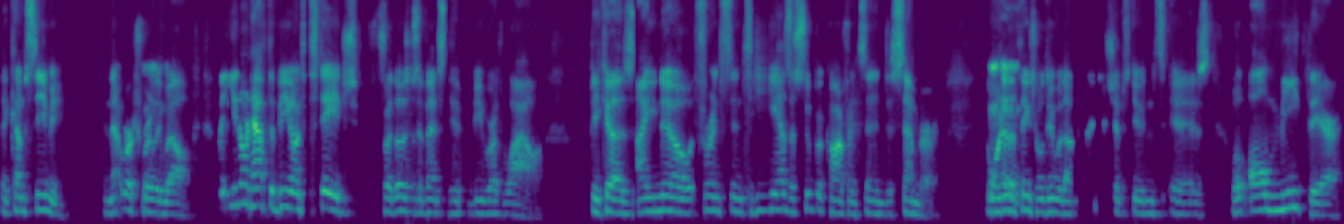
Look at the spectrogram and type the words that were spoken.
then come see me. And that works really mm-hmm. well. But you don't have to be on stage for those events to be worthwhile. Because I know, for instance, he has a super conference in December. And one mm-hmm. of the mm-hmm. things we'll do with our mentorship students is we'll all meet there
